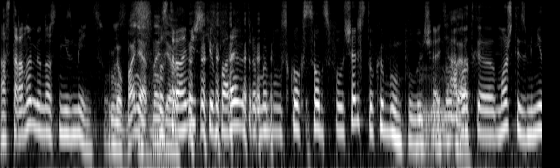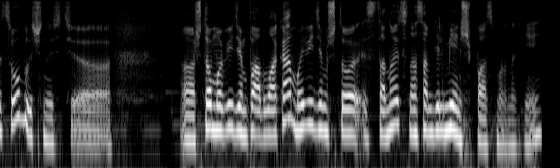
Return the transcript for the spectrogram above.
Астрономия у нас не изменится. У Ну, нас понятное по дело. астрономическим параметрам мы сколько Солнца получали, столько и будем получать. Ну а да. вот э, может измениться облачность. э, Что мы видим по облакам? Мы видим, что становится на самом деле меньше пасмурных дней.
